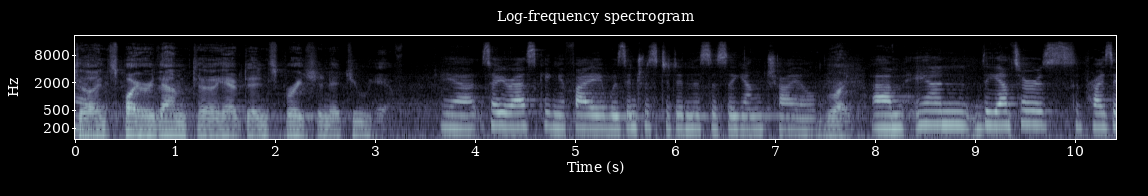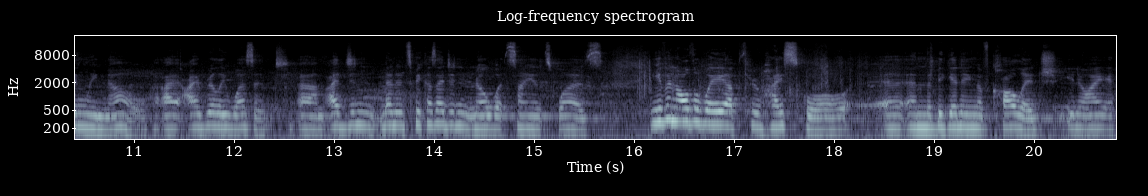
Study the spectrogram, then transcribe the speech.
to right. inspire them to have the inspiration that you have. Yeah, so you're asking if I was interested in this as a young child. Right. Um, and the answer is surprisingly no. I, I really wasn't. Um, I didn't, and it's because I didn't know what science was. Even all the way up through high school and the beginning of college, you know, I,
